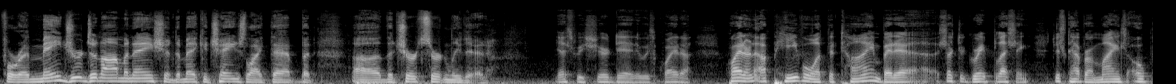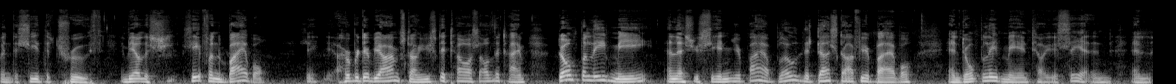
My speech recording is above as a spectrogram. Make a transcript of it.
for a major denomination to make a change like that, but uh, the church certainly did. Yes, we sure did. It was quite a quite an upheaval at the time, but uh, such a great blessing just to have our minds open to see the truth and be able to sh- see it from the Bible. Herbert W. Armstrong used to tell us all the time, "Don't believe me unless you see it in your Bible. Blow the dust off your Bible, and don't believe me until you see it." And and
